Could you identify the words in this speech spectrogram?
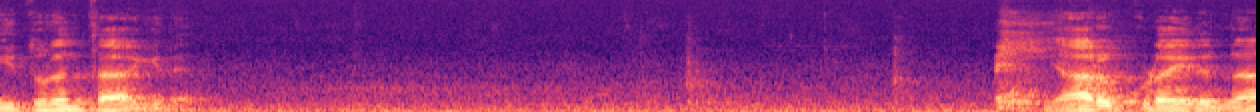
ಈ ದುರಂತ ಆಗಿದೆ. ಯಾರೂ ಕೂಡ ಇದನ್ನು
